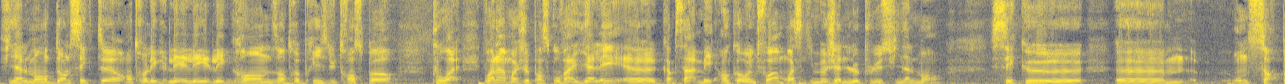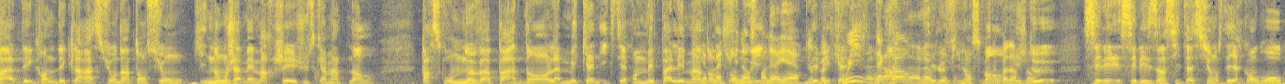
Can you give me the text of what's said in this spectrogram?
finalement dans le secteur entre les, grandes entreprises du transport. Pour voilà, moi je pense qu'on va y aller euh, comme ça. Mais encore une fois, moi ce qui me gêne le plus finalement, c'est que euh, on ne sort pas des grandes déclarations d'intention qui n'ont jamais marché jusqu'à maintenant parce qu'on ne va pas dans la mécanique, c'est-à-dire qu'on ne met pas les mains Il y a dans pas le de financement cambouis derrière. des. Oui, d'accord. Là, C'est le financement et deux, c'est les, incitations. C'est-à-dire qu'en gros,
